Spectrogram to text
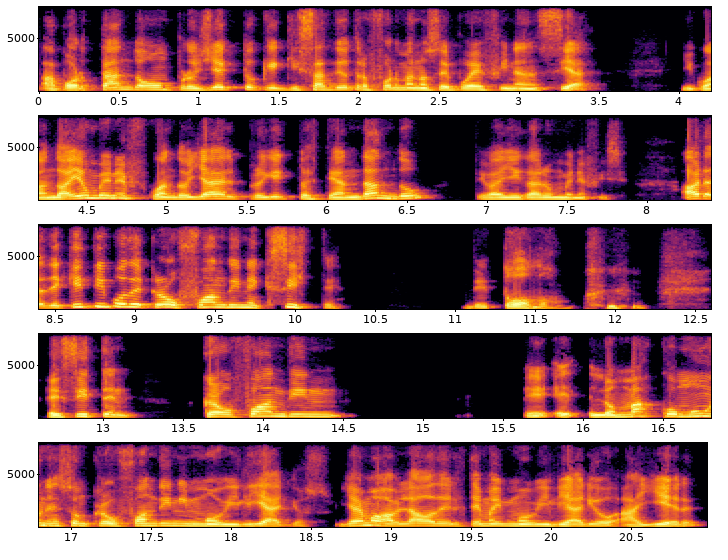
aportando a un proyecto que quizás de otra forma no se puede financiar. Y cuando, haya un cuando ya el proyecto esté andando, te va a llegar un beneficio. Ahora, ¿de qué tipo de crowdfunding existe? De todo. Existen crowdfunding eh, eh, los más comunes son crowdfunding inmobiliarios. Ya hemos hablado del tema inmobiliario ayer,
